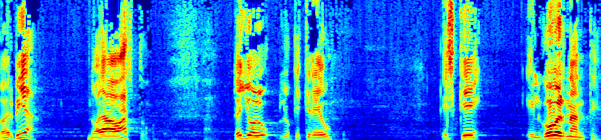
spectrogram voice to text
no servía, no daba abasto. Entonces yo lo que creo es que el gobernante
